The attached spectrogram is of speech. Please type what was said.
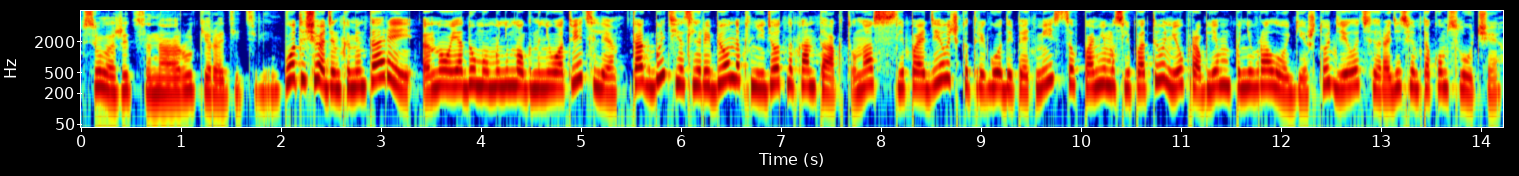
все ложится на руки родителей. Вот еще один комментарий, но я думаю, мы немного на него ответили. Как быть, если ребенок не идет на контакт? У нас слепая девочка, три года и пять месяцев. Помимо слепоты у нее проблемы по неврологии. Что делать родителям в таком случае?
